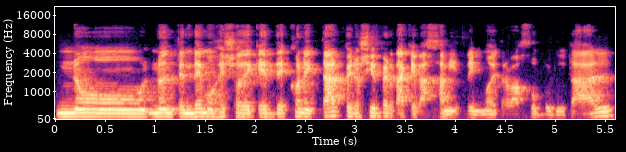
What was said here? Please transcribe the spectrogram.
no, no entendemos eso de que es desconectar, pero sí es verdad que baja mi ritmo de trabajo brutal.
